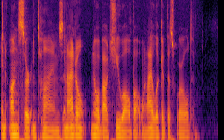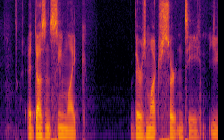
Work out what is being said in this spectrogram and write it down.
in uncertain times, and I don't know about you all, but when I look at this world, it doesn't seem like there's much certainty. You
